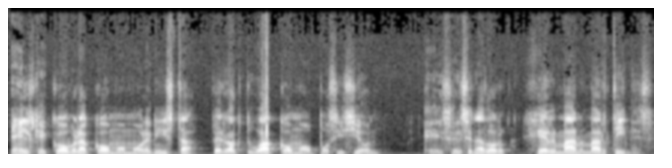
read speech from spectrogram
El que cobra como morenista, pero actúa como oposición, es el senador Germán Martínez.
